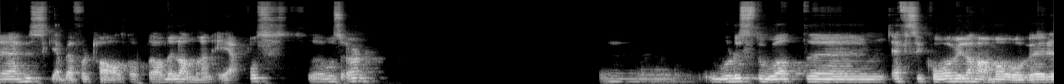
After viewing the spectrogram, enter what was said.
jeg husker jeg ble fortalt at det hadde landa en e-post hos Ørn. Eh, hvor det sto at eh, FCK ville ha meg over,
